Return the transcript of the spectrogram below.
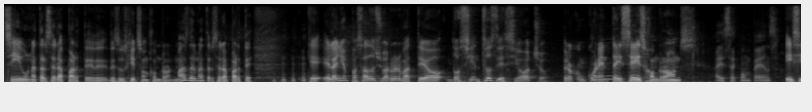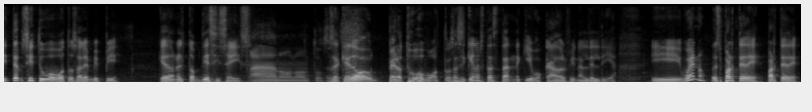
Sí, una tercera parte de, de sus hits son home run. Más de una tercera parte. que el año pasado Schwarber bateó 218, pero con 46 home runs. Ahí se compensa. Y sí, te- sí tuvo votos al MVP. Quedó en el top 16. Ah, no, no, entonces... O sea, quedó, pero tuvo votos. Así que no estás tan equivocado al final del día. Y bueno, es parte de, parte de.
